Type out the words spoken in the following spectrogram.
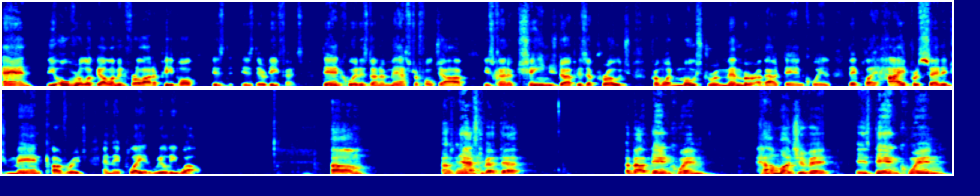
And the overlooked element for a lot of people is, is their defense. Dan Quinn has done a masterful job. He's kind of changed up his approach from what most remember about Dan Quinn. They play high percentage man coverage and they play it really well. Um, I was going to ask you about that, about Dan Quinn. How much of it is Dan Quinn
